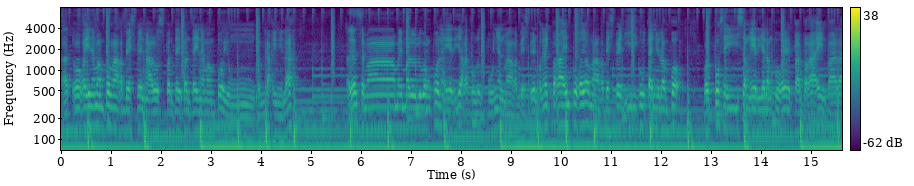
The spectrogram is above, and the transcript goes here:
At okay naman po mga ka-best friend, halos pantay-pantay naman po yung paglaki nila. Ayan, sa mga may maluluwang po na area, katulad po niyan mga ka-best friend. Pag nagpakain po kayo mga ka-best friend, iikutan nyo lang po. Huwag po sa isang area lang po kayo nagpapakain para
